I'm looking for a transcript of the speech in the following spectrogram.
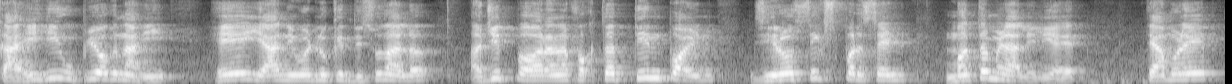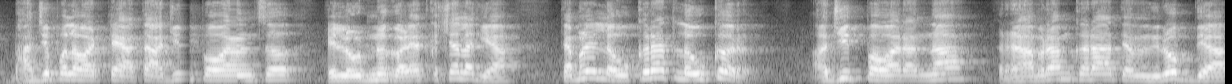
काहीही उपयोग नाही हे या निवडणुकीत दिसून आलं. अजित पवारांना फक्त तीन पॉईंट झिरो सिक्स पर्सेंट मतं मिळालेली आहेत. त्यामुळे भाजपला वाटतंय आता अजित पवारांचं हे लोढणं गळ्यात कशाला घ्या? त्यामुळे लवकरात लवकर अजित पवारांना रामराम करा त्यांना निरोप द्या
